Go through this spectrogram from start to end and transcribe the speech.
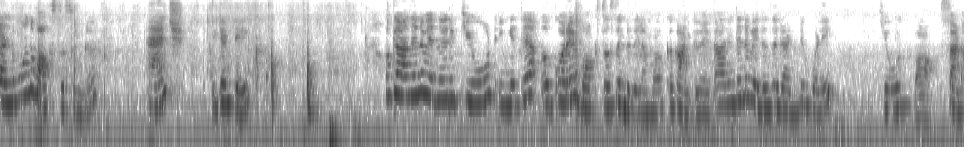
രണ്ട് മൂന്ന് ബോക്സസ് ഉണ്ട്. And we can take okay ആദ്യം തന്നെ വരുന്ന ഒരു ക്യൂട്ട് ഇങ്ങനത്തെ കുറേ ബോക്സസ് ഉണ്ട് ഇതിൽ നമ്മളൊക്കെ കാണിക്കുന്നതൊക്കെ. ആദ്യം തന്നെ വരുന്നത് ഒരു അടിപൊളി ക്യൂട്ട് ബോക്സ് ആണ്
